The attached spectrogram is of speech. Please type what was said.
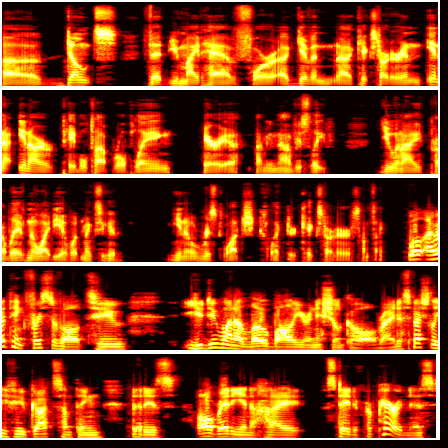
uh, don'ts that you might have for a given uh, Kickstarter in in, in our tabletop role playing area. I mean, obviously, you and I probably have no idea what makes a good, you know, wristwatch collector Kickstarter or something. Well, I would think first of all to you do want to lowball your initial goal, right? Especially if you've got something that is already in a high state of preparedness,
